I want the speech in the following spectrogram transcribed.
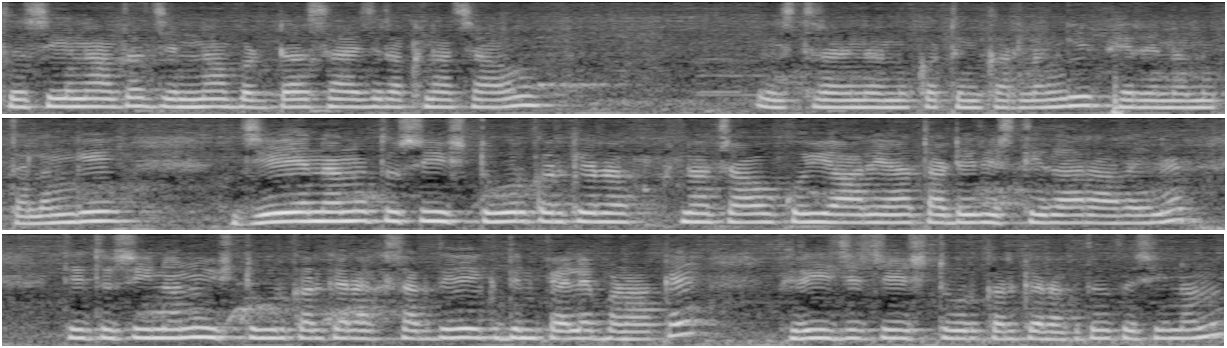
ਤੁਸੀਂ ਇਹਨਾਂ ਦਾ ਜਿੰਨਾ ਵੱਡਾ ਸਾਈਜ਼ ਰੱਖਣਾ ਚਾਹੋ, ਇਸ ਤਰ੍ਹਾਂ ਇਹਨਾਂ ਨੂੰ ਕਟਿੰਗ ਕਰ ਲਾਂਗੇ, ਫਿਰ ਇਹਨਾਂ ਨੂੰ ਤਲਾਂਗੇ। ਜੇ ਇਹਨਾਂ ਨੂੰ ਤੁਸੀਂ ਸਟੋਰ ਕਰਕੇ ਰੱਖਣਾ ਚਾਹੋ, ਕੋਈ ਆ ਰਿਹਾ, ਤੁਹਾਡੇ ਰਿਸ਼ਤੇਦਾਰ ਆ ਰਹੇ ਨੇ, ਤੇ ਤੁਸੀਂ ਇਹਨਾਂ ਨੂੰ ਸਟੋਰ ਕਰਕੇ ਰੱਖ ਸਕਦੇ ਹੋ, ਇੱਕ ਦਿਨ ਪਹਿਲੇ ਬਣਾ ਕੇ ਫ੍ਰਿਜ 'ਚ ਸਟੋਰ ਕਰਕੇ ਰੱਖ ਦਿਓ ਤੁਸੀਂ ਇਹਨਾਂ ਨੂੰ।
